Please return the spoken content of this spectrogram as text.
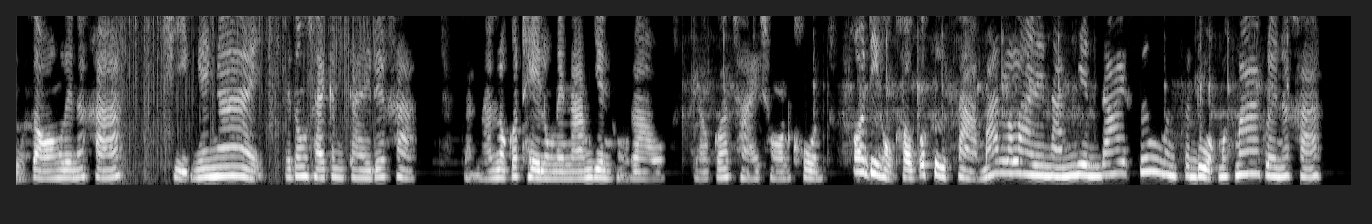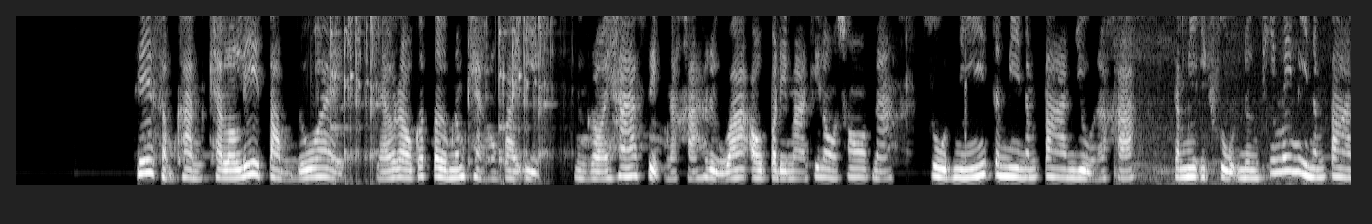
1 ซองเลยนะคะ ฉีกง่ายๆ ไม่ต้องใช้กรรไกรด้วยค่ะ จากนั้นเราก็เทลงในน้ำเย็นของเรา แล้วก็ใช้ช้อนคน ข้อดีของเขาก็คือสามารถละลายในน้ำเย็นได้ ซึ่งมันสะดวกมากๆเลยนะคะ ที่สำคัญแคลอรี่ต่ำด้วย แล้วเราก็เติมน้ำแข็งลงไปอีก 150 นะคะ หรือว่าเอาปริมาณที่เราชอบนะ สูตรนี้จะมีน้ำตาลอยู่นะคะจะมีอีกสูตรหนึ่งที่ไม่มีน้ำตาล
